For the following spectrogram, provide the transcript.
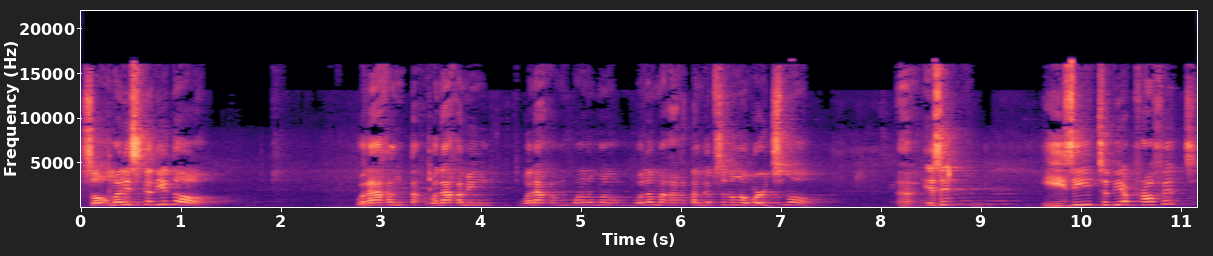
So umalis ka dito. Wala kang wala kaming wala walang, walang makakatanggap sa mga words mo. Uh, is it easy to be a prophet?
